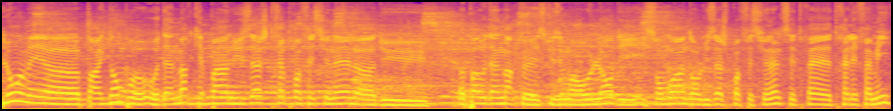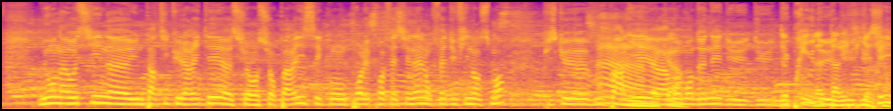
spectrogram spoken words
l'ont, mais euh, par exemple au Danemark, il n'y a pas un usage très professionnel euh, du. Euh, pas au Danemark, excusez-moi, en Hollande, ils, sont moins dans l'usage professionnel, c'est très, très les familles. Nous, on a aussi une, particularité sur, sur Paris, c'est qu'on pour les professionnels, on fait du financement puisque vous Ah, parliez à un moment donné du, du, De du prix, coût de la du- prix.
